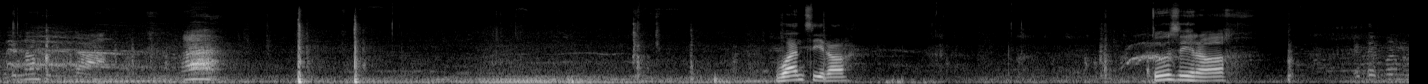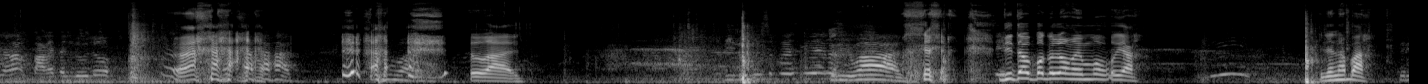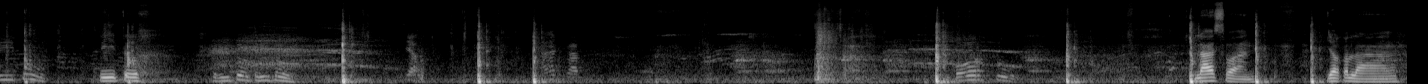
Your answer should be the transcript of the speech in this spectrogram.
Bakit naman pagka? Ah! One zero. Two zero. Ito po na, bakit ang dulo? Tuwan. Di naman sa first year. Three one. Dito pagulongin mo, kuya. Ilan na pa? Three two. 3-2. Three two, three two. Siya. Angat ka. Four two. Last one. Joke lang.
